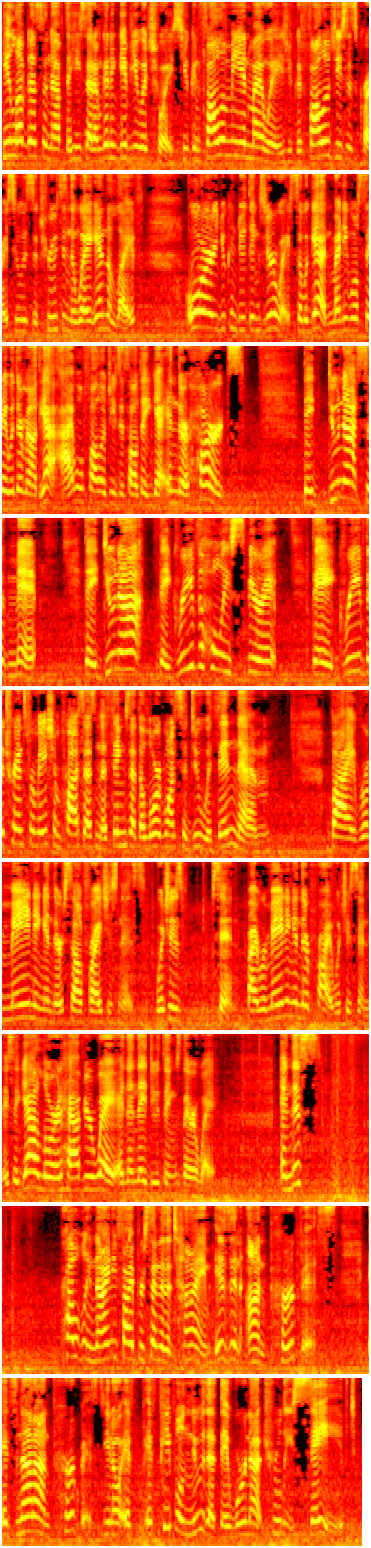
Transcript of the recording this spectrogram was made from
He loved us enough that He said, I'm going to give you a choice. You can follow me in my ways. You could follow Jesus Christ, who is the truth and the way and the life or you can do things your way. So again, many will say with their mouth, yeah, I will follow Jesus all day. Yet in their hearts, they do not submit. They do not, they grieve the Holy Spirit. They grieve the transformation process and the things that the Lord wants to do within them by remaining in their self-righteousness, which is sin, by remaining in their pride, which is sin. They say, yeah, Lord, have your way. And then they do things their way. And this probably 95% of the time isn't on purpose it's not on purpose. You know, if, if people knew that they were not truly saved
